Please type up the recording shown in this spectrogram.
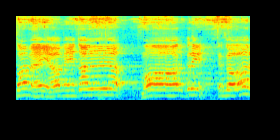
समय समयमिदल्य मोर्ग्रि गौर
